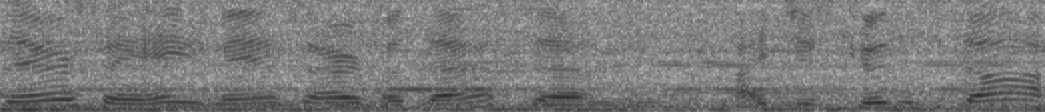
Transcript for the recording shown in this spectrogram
there, saying, "Hey, man, sorry about that. Uh, I just couldn't stop."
